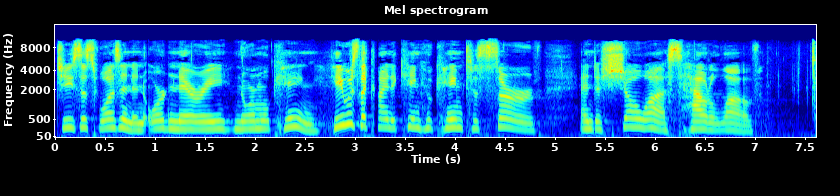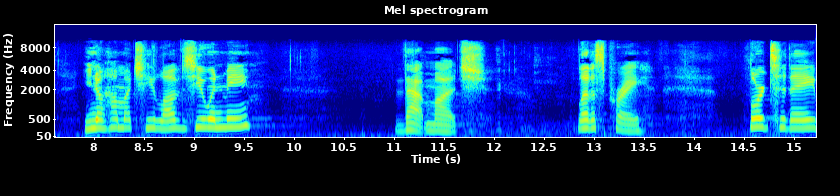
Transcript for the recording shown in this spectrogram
Jesus wasn't an ordinary, normal king. He was the kind of king who came to serve and to show us how to love. You know how much he loves you and me? That much. Let us pray. Lord, today,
